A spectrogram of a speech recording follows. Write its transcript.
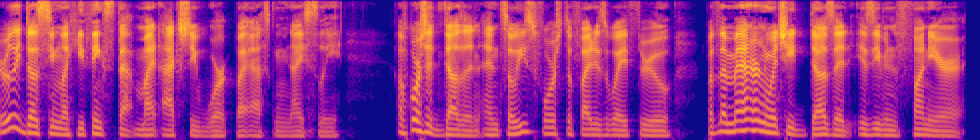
it really does seem like he thinks that might actually work by asking nicely. Of course, it doesn't, and so he's forced to fight his way through. But the manner in which he does it is even funnier,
